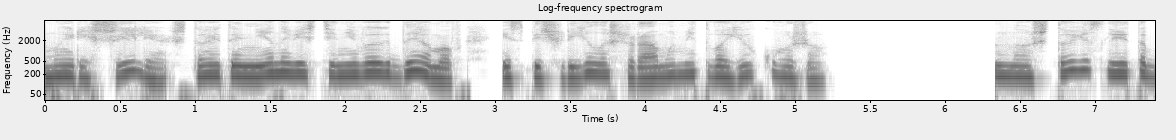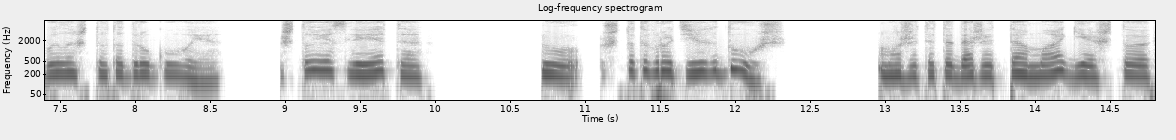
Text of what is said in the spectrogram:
Мы решили, что это ненависть теневых демов испечрила шрамами твою кожу. Но что, если это было что-то другое? Что, если это... Ну, что-то вроде их душ? Может, это даже та магия, что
